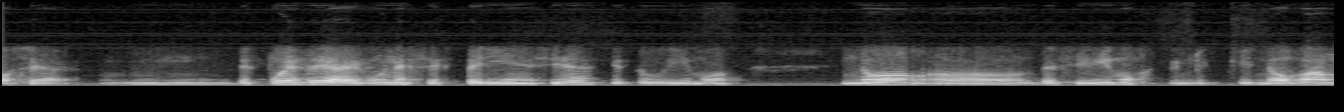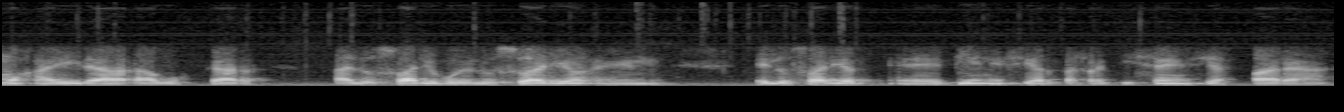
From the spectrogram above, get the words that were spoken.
o sea, mm, después de algunas experiencias que tuvimos, no oh, decidimos que no vamos a ir a, buscar al usuario, porque el usuario, en, el usuario tiene ciertas reticencias para,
